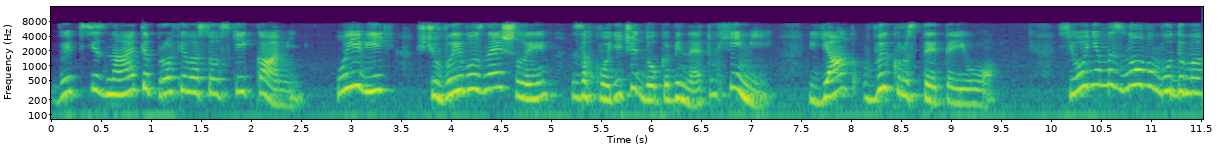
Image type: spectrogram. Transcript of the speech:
Ви всі знаєте про філософський камінь. Уявіть, що ви його знайшли, заходячи до кабінету хімії. Як використати його? Сьогодні ми знову будемо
